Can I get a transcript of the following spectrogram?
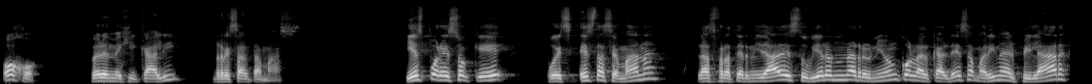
Ojo, pero en Mexicali resalta más. Y es por eso que, pues, esta semana las fraternidades tuvieron una reunión con la alcaldesa Marina del Pilar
